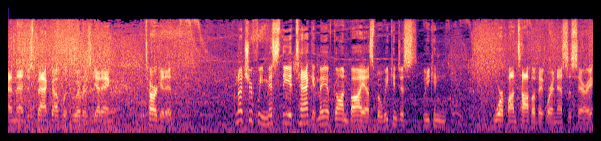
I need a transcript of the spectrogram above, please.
And then just back up with whoever's getting targeted. I'm not sure if we missed the attack. It may have gone by us, but we can just we can warp on top of it where necessary.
